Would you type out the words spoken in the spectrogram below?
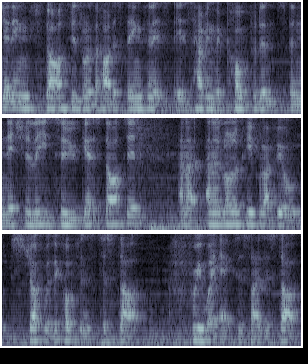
getting started is one of the hardest things, and it's it's having the confidence initially to get started, and I, and a lot of people I feel struggle with the confidence to start free weight exercises, start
